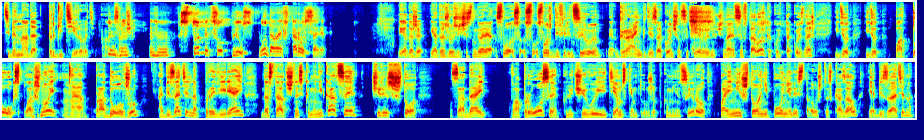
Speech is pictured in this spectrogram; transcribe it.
тебе надо таргетировать uh-huh, сообщение. 100-500 плюс. Ну, давай второй совет. Я даже, я даже уже, честно говоря, сложно дифференцирую грань, где закончился первый, начинается второй, какой-то такой, знаешь, идет, идет поток сплошной. А, продолжу. Обязательно проверяй достаточность коммуникации через что? Задай вопросы ключевые тем, с кем ты уже покоммуницировал, пойми, что они поняли из того, что ты сказал, и обязательно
